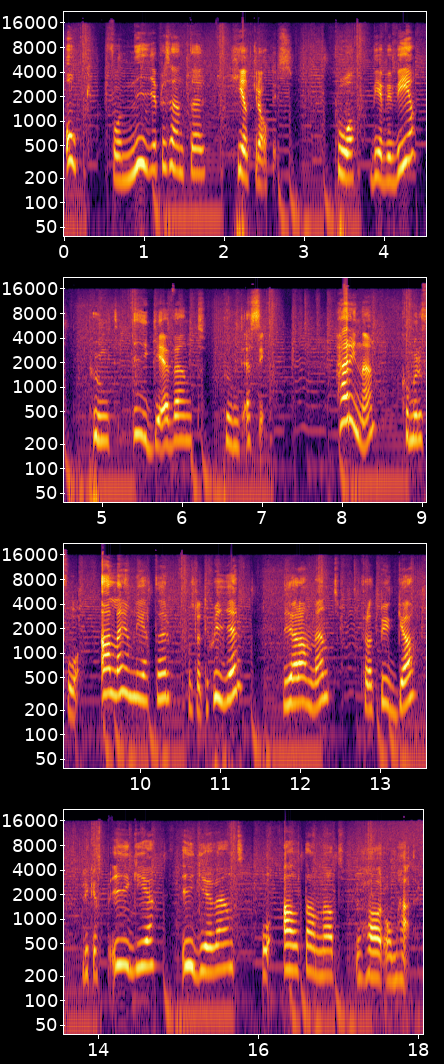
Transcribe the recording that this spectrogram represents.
och få 9 presenter helt gratis på www.igevent.se. Här inne kommer du få alla hemligheter och strategier vi har använt för att bygga, lyckas på IG, IG-event och allt annat du hör om här.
